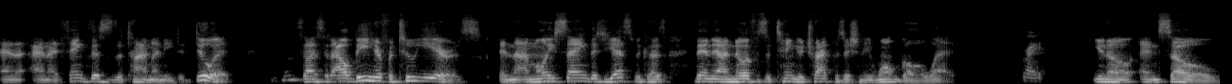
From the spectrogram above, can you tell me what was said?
and and I think this is the time I need to do it. Mm-hmm. So I said I'll be here for two years, and I'm only saying this yes because then I know if it's a tenure track position, it won't go away. Right. You know, and so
